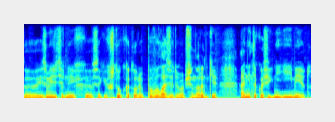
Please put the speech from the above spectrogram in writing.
э, измерительных всяких штук, которые повылазили вообще на рынке, они такой фигни не имеют.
